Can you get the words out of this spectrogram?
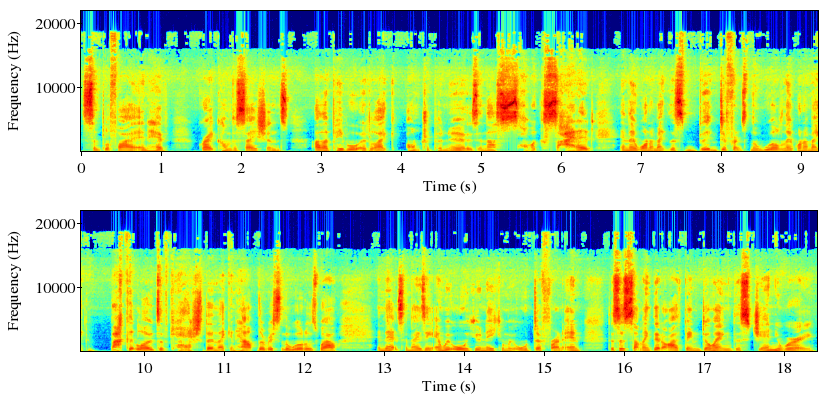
simplify and have great conversations. Other people are like entrepreneurs and they're so excited and they want to make this big difference in the world and they want to make bucket loads of cash so then they can help the rest of the world as well. And that's amazing. And we're all unique and we're all different. And this is something that I've been doing this January.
